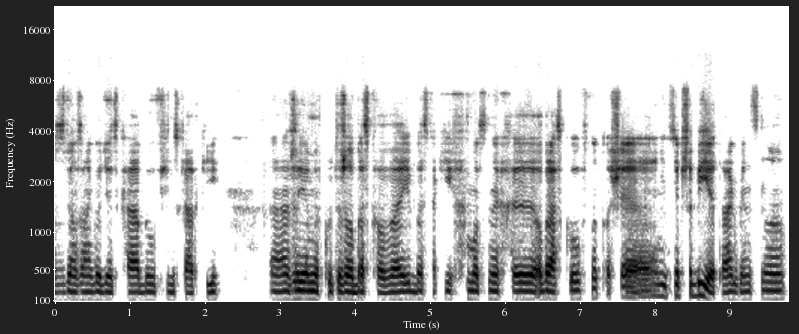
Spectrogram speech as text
związanego dziecka, był film z klatki. E, żyjemy w kulturze obrazkowej, bez takich mocnych e, obrazków, no to się nic nie przebije, tak? Więc no,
